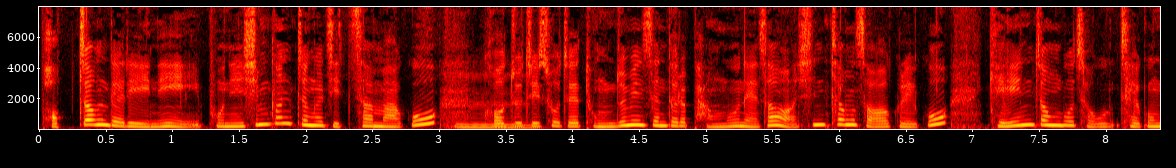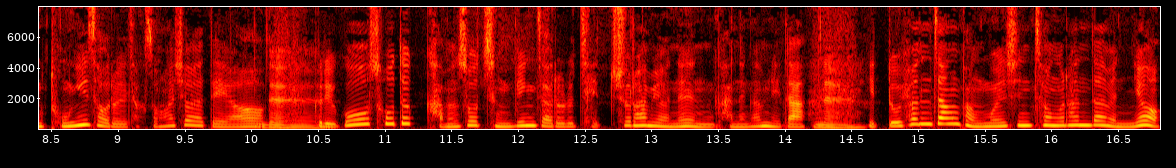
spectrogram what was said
법정 대리인이 본인 신분증을 지참하고 음. 거주지 소재 동주민 센터를 방문해서 신청서 그리고 개인정보 제공 동의서를 작성하셔야 돼요. 네. 그리고 소득 감소 증빙 자료를 제출하면은 가능합니다. 네. 또 현장 방문 신청을 한다면요.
